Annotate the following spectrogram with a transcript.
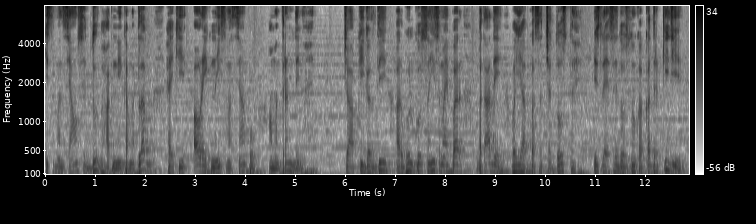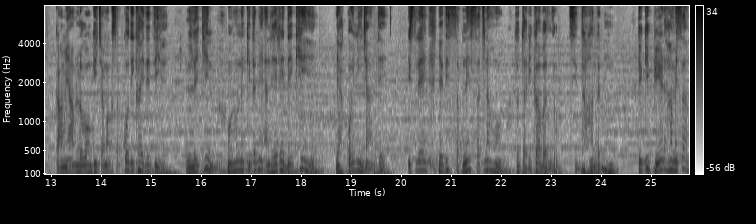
कि समस्याओं से दूर भागने का मतलब है कि और एक नई समस्या को आमंत्रण देना है। जो आपकी गलती और भूल को सही समय पर बता दे, वही आपका सच्चा दोस्त है। इसलिए ऐसे दोस्तों का कद्र कीजिए। कामयाब लोगों की चमक सबको दिखाई देती है। लेकिन उन्होंने कितने अंधेरे देखे हैं, यह कोई नहीं जानते। इसलिए यदि सपने सच ना हो तो तरीका बदलो, सिद्धांत नहीं। क्योंकि पेड़ हमेशा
